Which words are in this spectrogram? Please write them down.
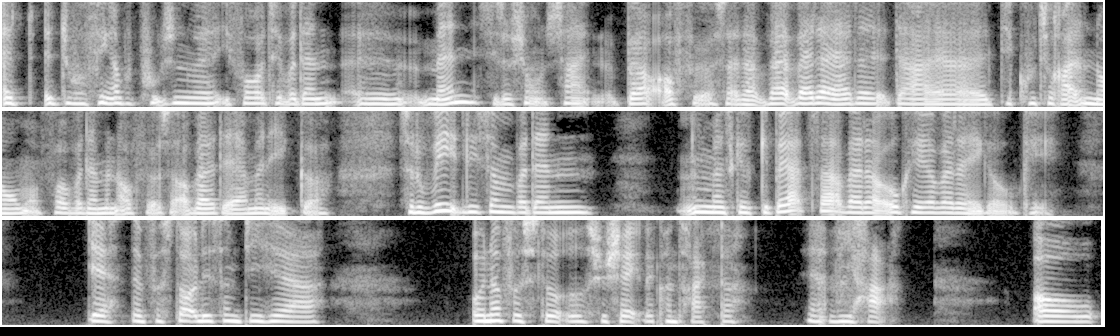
at, at du har fingre på pulsen med i forhold til, hvordan øh, man, situationstegn, bør opføre sig, eller hvad, hvad der er, der, der er de kulturelle normer for, hvordan man opfører sig, og hvad det er, man ikke gør. Så du ved ligesom, hvordan man skal gebære sig, og hvad der er okay, og hvad der ikke er okay. Ja, den forstår ligesom de her underforståede sociale kontrakter, ja. vi har. Og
